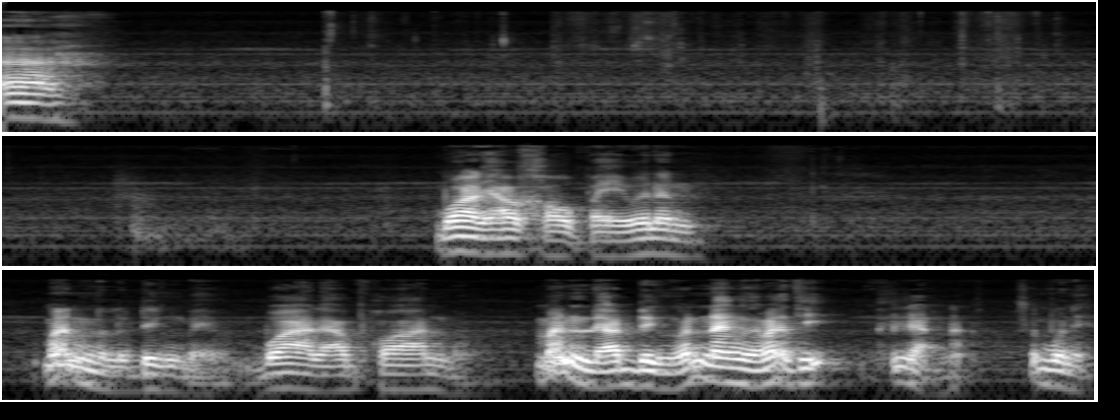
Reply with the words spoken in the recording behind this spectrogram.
อ่าว่าแล้วเข้าไปเมื่อนั้น มันแล้วดึงไปว่าแล้วพรมันแล้วดึงมันนั่งสมาธิเพื่อนนะสมมุตินี่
